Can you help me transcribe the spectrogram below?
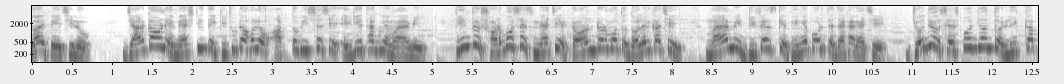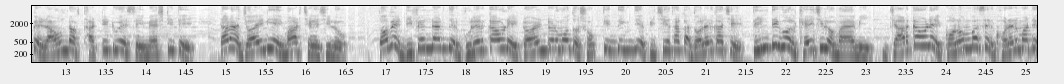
জয় পেয়েছিল। যার কারণে ম্যাচটিতে কিছুটা হলেও আত্মবিশ্বাসে এগিয়ে থাকবে মায়ামি। কিন্তু সর্বশেষ ম্যাচে টরন্টোর মতো দলের কাছেই মায়ামির ডিফেন্সকে ভেঙে পড়তে দেখা গেছে। যদিও শেষ পর্যন্ত লিগ কাপের রাউন্ড অফ থার্টি টু সেই ম্যাচটিতে তারা জয় নিয়েই মাঠ ছেড়েছিল। তবে ডিফেন্ডারদের ভুলের কারণেই টরেন্টোর মতো শক্তির দিক দিয়ে পিছিয়ে থাকা দলের কাছে তিনটি গোল খেয়েছিল মায়ামি, যার কারণে কলম্বাসের ঘরের মাঠে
